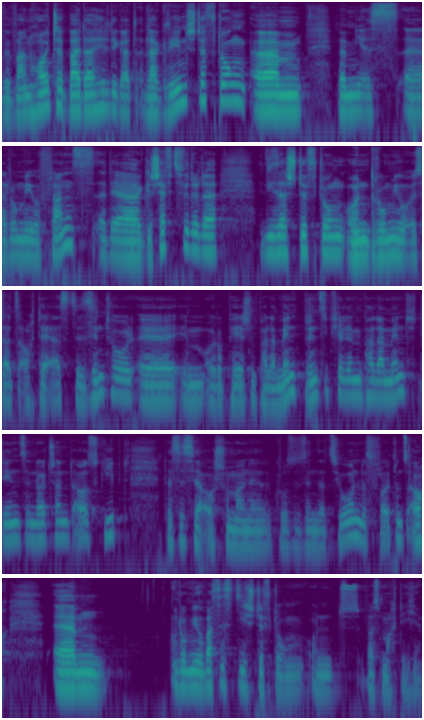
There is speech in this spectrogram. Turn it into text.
wir waren heute bei der Hildegard Lagren Stiftung. Ähm, bei mir ist äh, Romeo Franz, äh, der Geschäftsführer dieser Stiftung und Romeo ist als auch der erste Sinto äh, im Europäischen Parlament, prinzipiell im Parlament, den es in Deutschland ausgibt. Das ist ja auch schon mal eine große Sensation, das freut uns auch. Ähm, Romeo, was ist die Stiftung und was macht ihr hier?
